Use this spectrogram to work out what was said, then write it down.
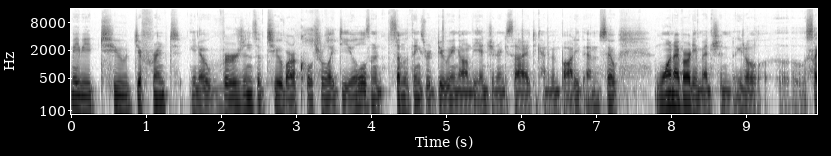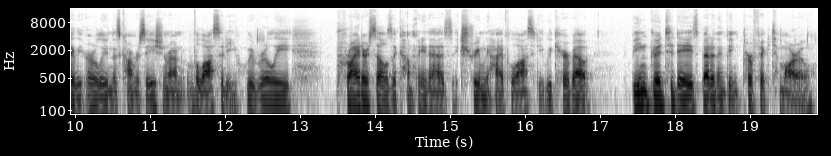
maybe two different you know versions of two of our cultural ideals and some of the things we're doing on the engineering side to kind of embody them. So one i've already mentioned you know slightly early in this conversation around velocity. We really pride ourselves a company that has extremely high velocity. We care about being good today is better than being perfect tomorrow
